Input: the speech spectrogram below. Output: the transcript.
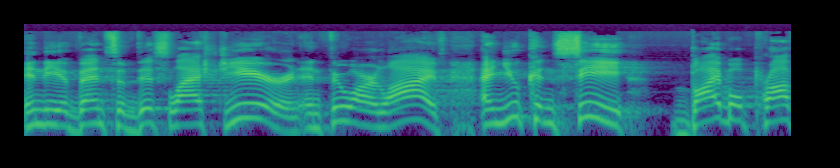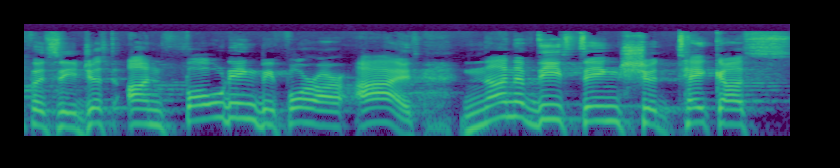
in the events of this last year and, and, through our lives. And you can see Bible prophecy just unfolding before our eyes. None of these things should take us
